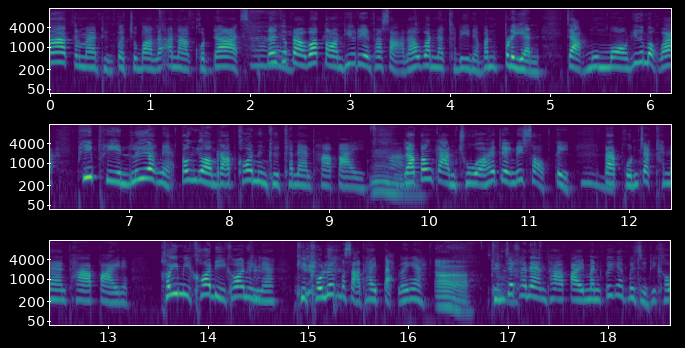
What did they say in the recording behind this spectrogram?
ลากกันมาถึงปัจจุบันและอนาคตได้ใช่นั่นก็แปลว่าตอนที่เรียนภาษาและวรรณคดีเนี่ยมันเปลี่ยนจากมุมมองที่ต้องบอกว่าพี่พรีนเลือกเนี่ยต้องยอมรับข้อหนึ่งคือคะแนนพาไปค่ะแล้วต้องการชัวร์ให้ตัวเองได้สอบติด แต่ผลจากคะแนนพาไปเนี่ย เขายังมีข้อดีข้อหนึ่งนะคือเขาเลือกภาษาไทยแปะไว้ไงอ่าถึงจะคะแนนพาไปมันก็ยังเป็นสิ่งที่เขา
